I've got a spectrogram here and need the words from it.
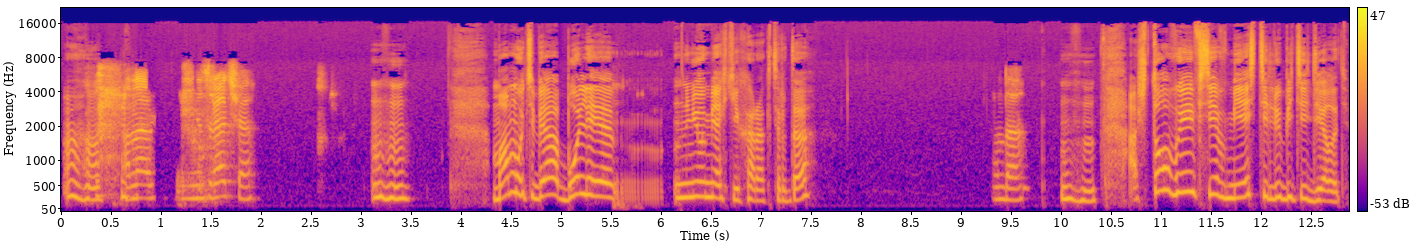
Ага. Она незрячая. Мгм. Мама у тебя более, ну, у нее мягкий характер, да? Да. Мгм. А что вы все вместе любите делать?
